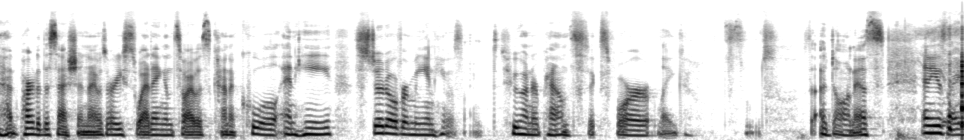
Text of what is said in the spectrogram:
had part of the session. I was already sweating. And so I was kind of cool. And he stood over me and he was like 200 pounds, six, four, like Adonis. And he's like,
